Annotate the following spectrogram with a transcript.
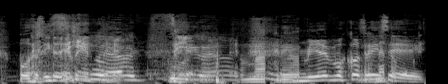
posiblemente. Sí, weón. Sí, weón. Madre, Miguel Moscoso Renato dice,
